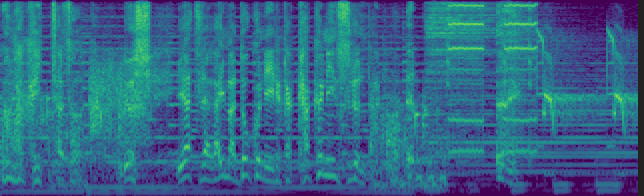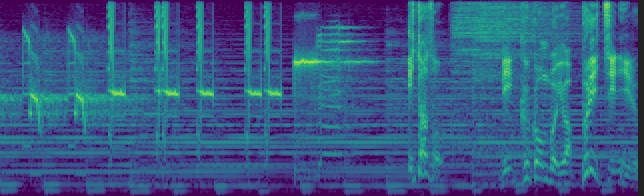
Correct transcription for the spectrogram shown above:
うまくいったぞ。よし奴らが今どこにいるか確認するんだビッグコンボイはブリッジにいる。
